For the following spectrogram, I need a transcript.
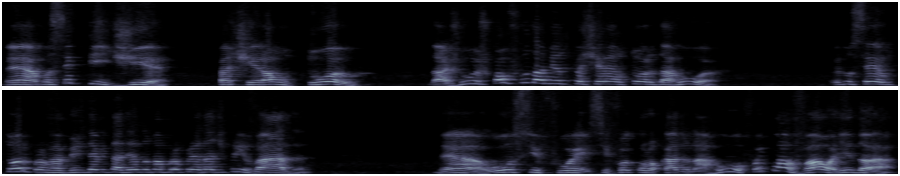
Né? Você pedir para tirar um touro das ruas, qual o fundamento para tirar o touro da rua? Eu não sei, o touro provavelmente deve estar dentro de uma propriedade privada. Né? Ou se foi, se foi colocado na rua, foi com aval ali da,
